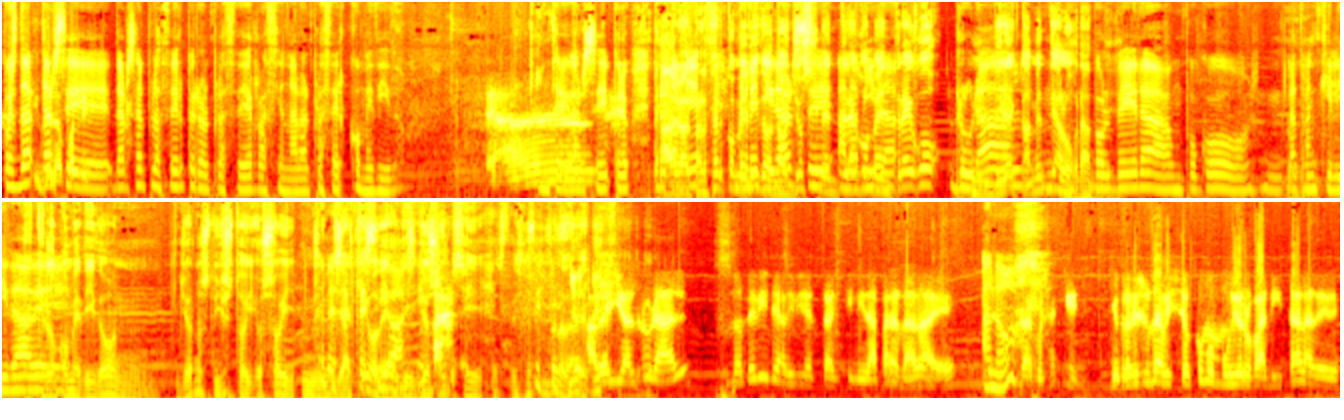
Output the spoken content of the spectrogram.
Pues da- si darse, darse al placer, pero al placer racional, al placer comedido. Ah, Entregarse, pero, pero Al- al también placer comedido, no, yo si me entrego, me entrego rural, directamente a lo grande. Volver a un poco la tranquilidad Es que de... lo comedido, mm, yo no estoy, yo estoy, yo soy mm, eres de aquí o de allí. sí. Yo soy, sí, es, es verdad. Yo- A ver, yo al rural no me vine a vivir en tranquilidad para nada, ¿eh? Ah, ¿no? Una cosa que yo creo que es una visión como muy urbanita la de,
